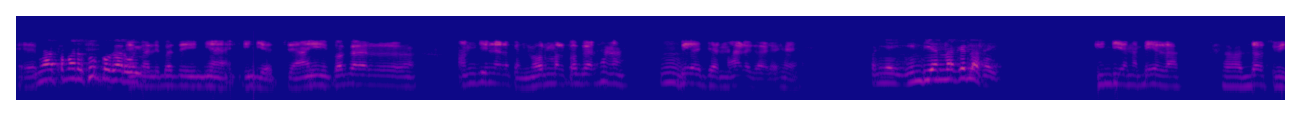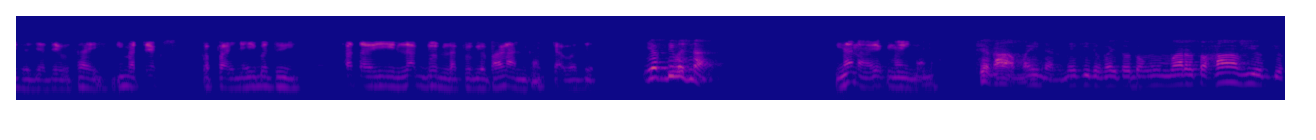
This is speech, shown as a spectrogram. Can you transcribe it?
ત્યાં તમારે શું પગાર હોય? બધી ત્યાં ઇન્ડિયા છે. અહીં પગાર સમજીને ને કે નોર્મલ પગાર છે ને બે હજાર ના આડે છે પણ એ ઇન્ડિયન ના કેટલા થાય? ઇન્ડિયાના બે લાખ દસ વીસ હજાર જેવું થાય. એમાં ટેક્સ કપાય ને એ બધું થતા એ લાખ દોઢ લાખ રૂપિયા ભાડાને કાઢતા વધે. એક દિવસ ના ના ના એક મહિનાનો. ઠીક હા મહિનાનું. મેં કીધું ભાઈ તો તો હું મારો તો હા વિયો ગયો.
